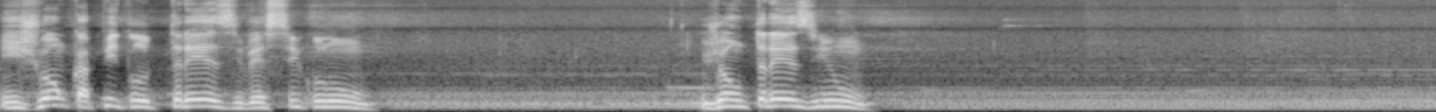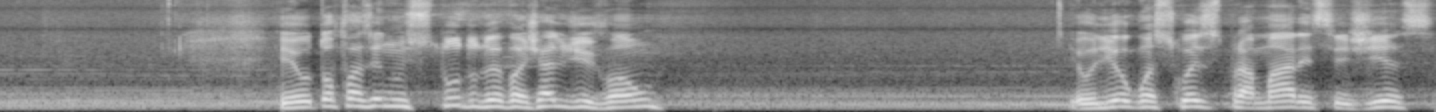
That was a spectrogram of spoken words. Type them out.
em João capítulo 13, versículo 1. João 13, 1. Eu estou fazendo um estudo do Evangelho de João. Eu li algumas coisas para Mara esses dias,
